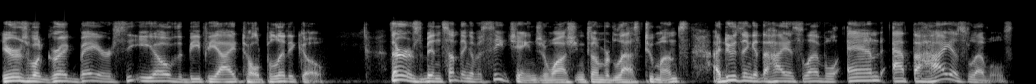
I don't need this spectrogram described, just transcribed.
Here's what Greg Baer, CEO of the BPI, told Politico. There's been something of a sea change in Washington over the last two months. I do think at the highest level and at the highest levels,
